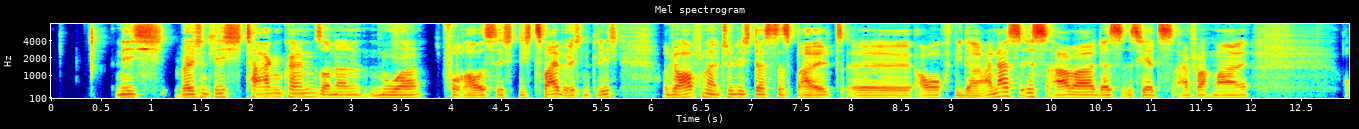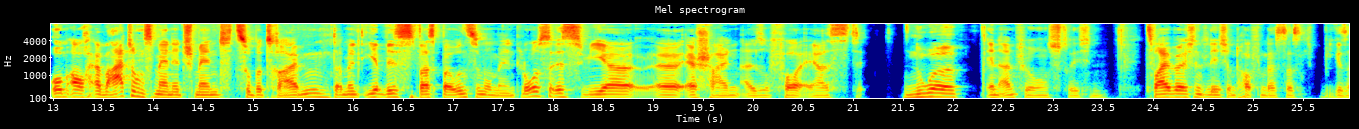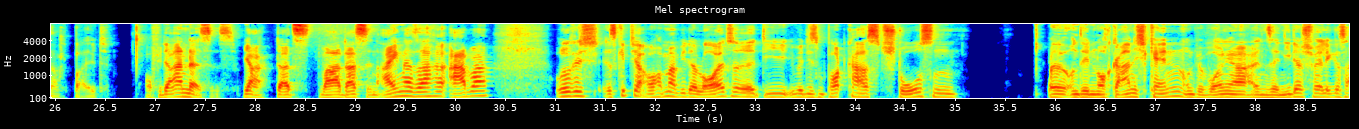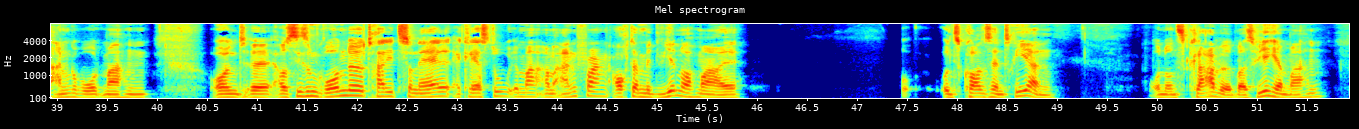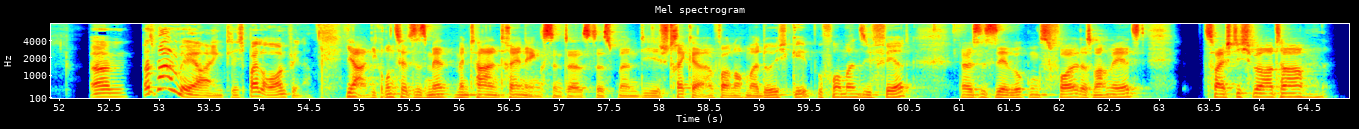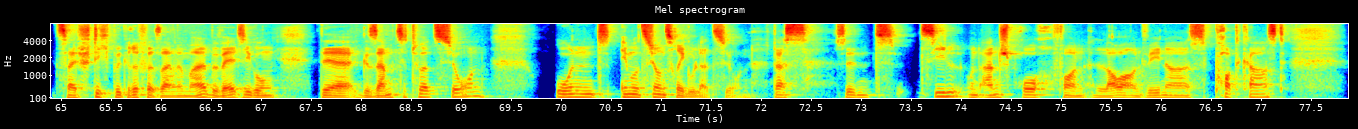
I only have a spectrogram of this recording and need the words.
nicht wöchentlich tagen können, sondern nur voraussichtlich zweiwöchentlich. Und wir hoffen natürlich, dass das bald äh, auch wieder anders ist, aber das ist jetzt einfach mal, um auch Erwartungsmanagement zu betreiben, damit ihr wisst, was bei uns im Moment los ist. Wir äh, erscheinen also vorerst nur in Anführungsstrichen zweiwöchentlich und hoffen, dass das, wie gesagt, bald auch wieder anders ist. Ja, das war das in eigener Sache, aber Ulrich, es gibt ja auch immer wieder Leute, die über diesen Podcast stoßen äh, und den noch gar nicht kennen und wir wollen ja ein sehr niederschwelliges Angebot machen. Und äh, aus diesem Grunde traditionell erklärst du immer am Anfang, auch damit wir nochmal uns konzentrieren und uns klar wird, was wir hier machen, ähm, was machen wir ja eigentlich bei Lauer und Wiener? Ja, die Grundsätze des mentalen Trainings sind das, dass man die Strecke einfach nochmal durchgeht, bevor man sie fährt. Das ist sehr wirkungsvoll, das machen wir jetzt. Zwei Stichwörter, zwei Stichbegriffe, sagen wir mal. Bewältigung der Gesamtsituation und Emotionsregulation. Das sind Ziel und Anspruch von Lauer und Wenas Podcast.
